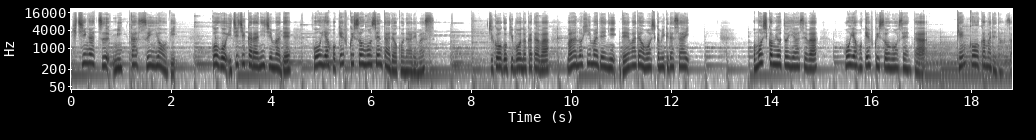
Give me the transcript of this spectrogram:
7月3日水曜日午後1時から2時まで法や保健福祉総合センターで行われます。受講ご希望の方は前の日までに電話でお申し込みください。お申し込みお問い合わせは本屋保健福祉総合センター健康課までどうぞ。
